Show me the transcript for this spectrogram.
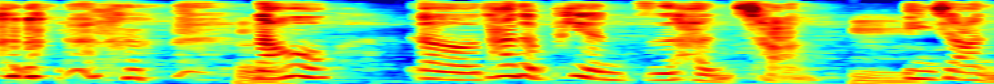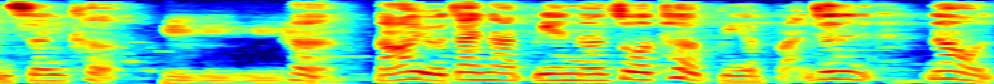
嗯。然后呃，他的片子很长，嗯。印象很深刻。嗯嗯嗯。哼，然后有在那边呢做特别版，就是那种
